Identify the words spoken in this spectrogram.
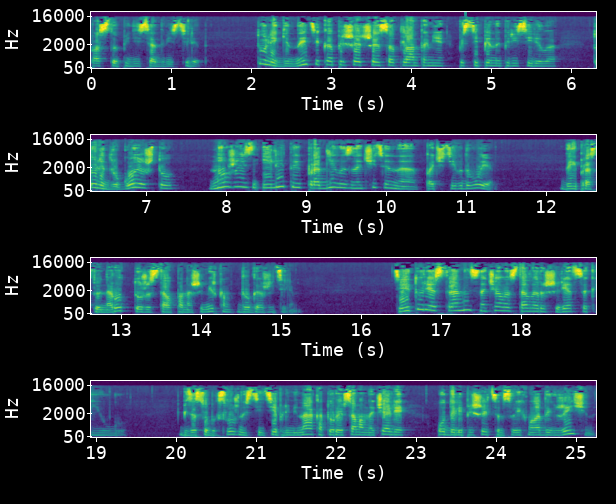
по 150-200 лет. То ли генетика, пришедшая с атлантами, постепенно пересилила, то ли другое что, но жизнь элиты продлилась значительно, почти вдвое – да и простой народ тоже стал по нашим меркам долгожителем. Территория страны сначала стала расширяться к югу. Без особых сложностей те племена, которые в самом начале отдали пришельцам своих молодых женщин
